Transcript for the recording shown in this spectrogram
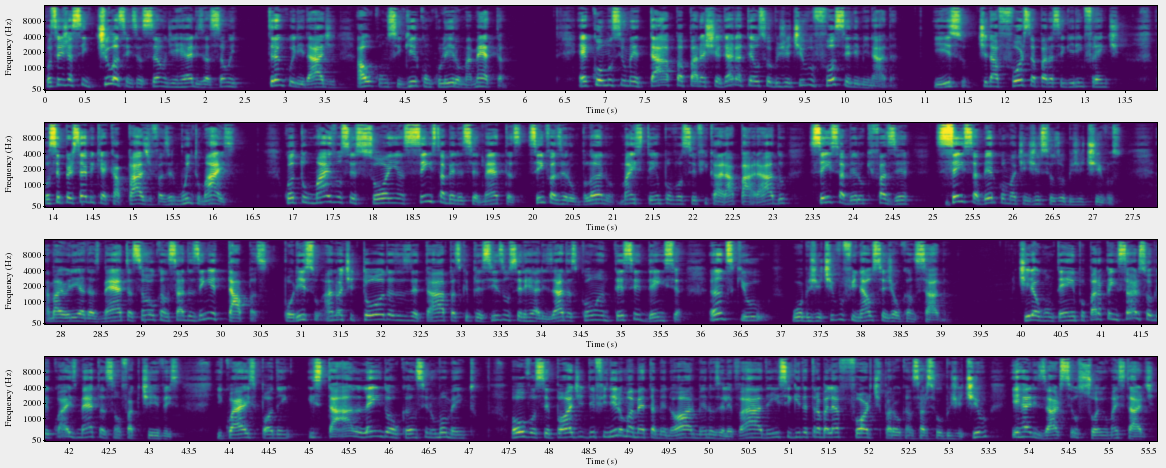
Você já sentiu a sensação de realização e tranquilidade ao conseguir concluir uma meta? É como se uma etapa para chegar até o seu objetivo fosse eliminada. E isso te dá força para seguir em frente. Você percebe que é capaz de fazer muito mais? Quanto mais você sonha sem estabelecer metas, sem fazer um plano, mais tempo você ficará parado sem saber o que fazer sem saber como atingir seus objetivos. A maioria das metas são alcançadas em etapas, por isso, anote todas as etapas que precisam ser realizadas com antecedência, antes que o, o objetivo final seja alcançado. Tire algum tempo para pensar sobre quais metas são factíveis e quais podem estar além do alcance no momento. Ou você pode definir uma meta menor, menos elevada e em seguida trabalhar forte para alcançar seu objetivo e realizar seu sonho mais tarde.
